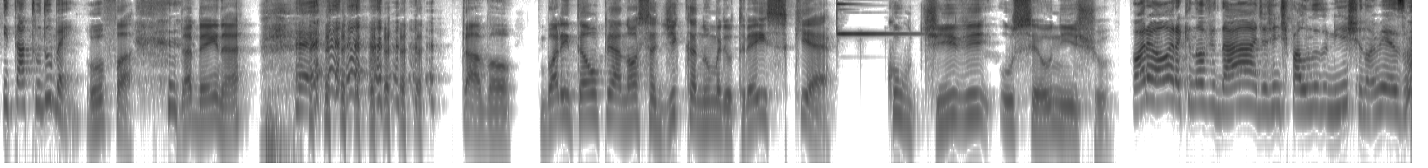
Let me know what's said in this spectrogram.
e tá tudo bem. Ufa, dá bem, né? É. tá bom. Bora então para a nossa dica número 3, que é cultive o seu nicho. Ora, ora, que novidade, a gente falando do nicho, não é mesmo?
